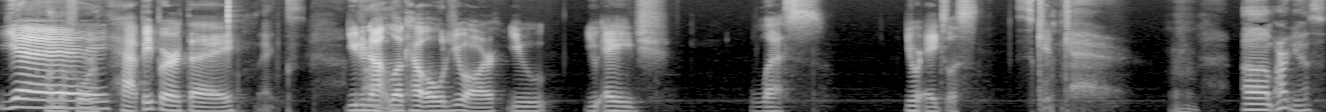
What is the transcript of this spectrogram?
Yay! Happy birthday. Thanks. You do not Um, look how old you are. You you age less. You are ageless. Skincare. Um, all right, yes.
